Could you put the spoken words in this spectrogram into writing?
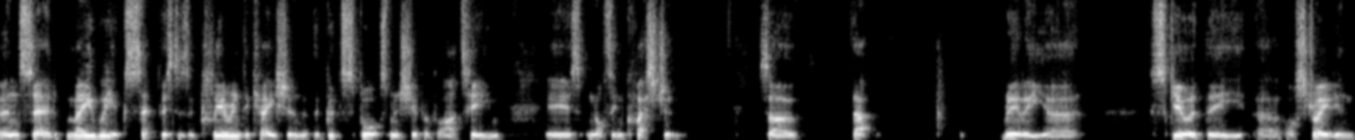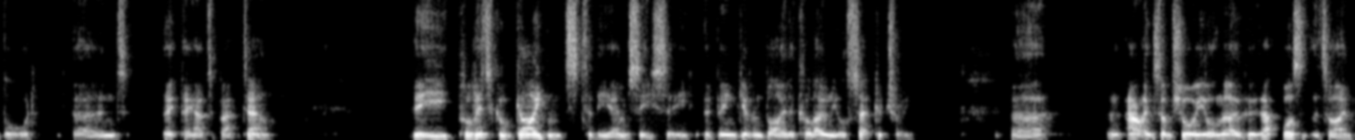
and said, may we accept this as a clear indication that the good sportsmanship of our team is not in question. So that really uh, skewered the uh, Australian board and they, they, had to back down. The political guidance to the MCC had been given by the colonial secretary. Uh, and Alex, I'm sure you'll know who that was at the time.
